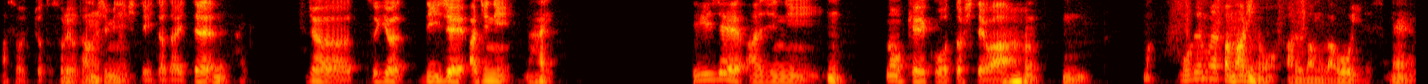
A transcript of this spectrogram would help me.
あそうちょっとそれを楽しみにしていただいて、うんじゃあ次は DJ アジニはい。ー。DJ アジニうん。ーの傾向としては、うん。ま、俺もやっぱマリのアルバムが多いですね。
